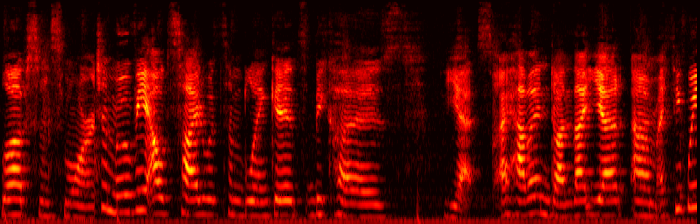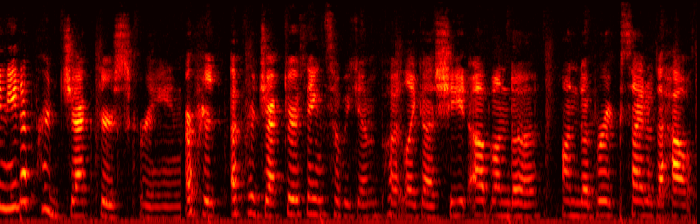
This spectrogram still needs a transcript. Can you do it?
Love some s'mores. Watch a movie outside with some blankets because yes i haven't done that yet um i think we need a projector screen or pro a projector thing so we can put like a sheet up on the on the brick side of the house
